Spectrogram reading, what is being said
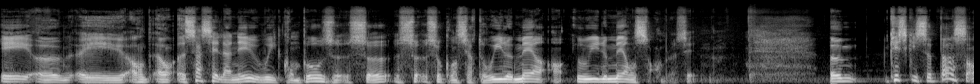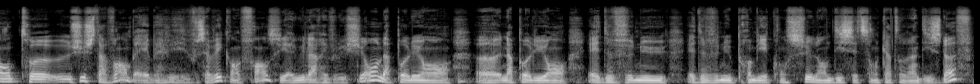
et, euh, ça, c'est l'année où il compose ce, ce, ce, concerto, où il le met, ensemble. Euh, Qu'est-ce qui se passe entre juste avant ben, ben, Vous savez qu'en France, il y a eu la Révolution. Napoléon, euh, est devenu premier consul en 1799.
